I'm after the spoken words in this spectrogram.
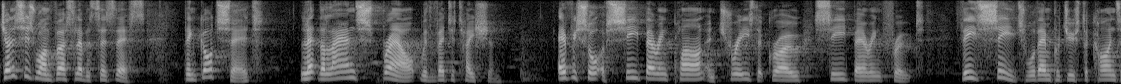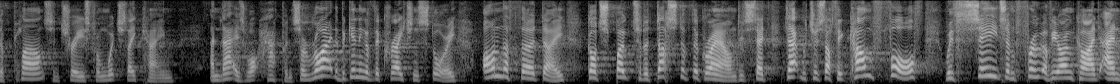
Genesis 1, verse 11 says this Then God said, Let the land sprout with vegetation every sort of seed bearing plant and trees that grow seed bearing fruit. These seeds will then produce the kinds of plants and trees from which they came, And that is what happened. So, right at the beginning of the creation story, on the third day, God spoke to the dust of the ground. He said, That which is nothing, come forth with seeds and fruit of your own kind, and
